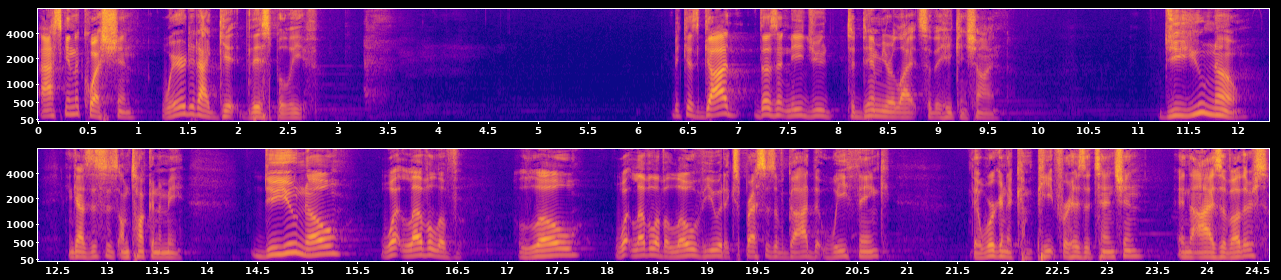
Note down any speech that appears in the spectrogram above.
asking the question where did I get this belief? Because God doesn't need you to dim your light so that He can shine. Do you know, and guys, this is, I'm talking to me. Do you know what level of low, what level of a low view it expresses of God that we think that we're going to compete for His attention in the eyes of others?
